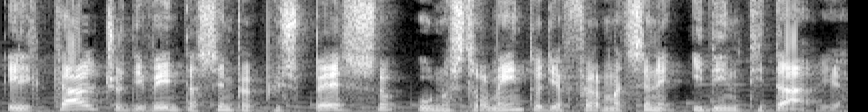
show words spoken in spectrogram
e il calcio diventa sempre più spesso uno strumento di affermazione identitaria.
